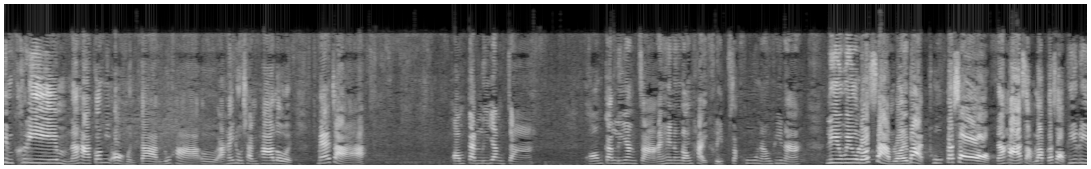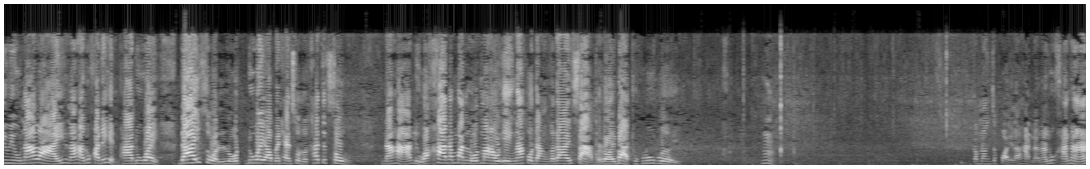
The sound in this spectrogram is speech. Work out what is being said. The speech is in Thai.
รีมครีมนะคะ ก็มีออกเหมือนกันลูกค้าเอออะให้ดูชั้นผ้าเลย แม่จ๋าพร้อมกันหรือยังจ๋าพร้อมกันหรือยังจ๋าไอให้น้องๆถ่ายคลิปสักครู่นะคุณพี่นะ รีวิวลด 300 บาททุกกระสอบนะคะสำหรับกระสอบที่รีวิวหน้าไลฟ์นะคะ ลูกค้าได้เห็นผ้าด้วย ได้ส่วนลดด้วยเอาไปแทนส่วนลดค่าจะส่งนะคะ หรือว่าค่าน้ำมันลดมาเอาเองหน้าโกดังก็ได้ 300 บาททุกลูกเลย อืม กำลังจะปล่อยรหัสแล้วนะลูกค้านะ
